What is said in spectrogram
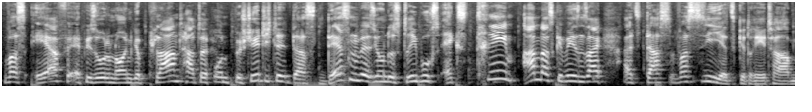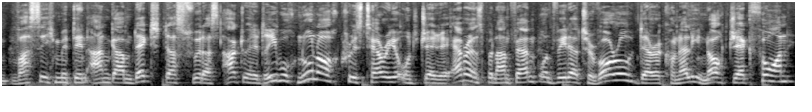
was er für Episode 9 geplant hatte und bestätigte, dass dessen Version des Drehbuchs extrem anders gewesen sei als das, was sie jetzt gedreht haben. Was sich mit den Angaben deckt, dass für das aktuelle Drehbuch nur noch Chris Terrio und J.J. Abrams benannt werden und weder Trevorrow, Derek Connelly noch Jack Thorne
